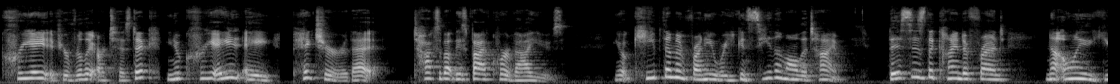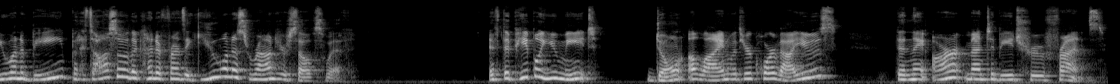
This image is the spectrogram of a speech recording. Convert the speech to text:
create, if you're really artistic, you know, create a picture that talks about these five core values. You know, keep them in front of you where you can see them all the time. This is the kind of friend not only you want to be, but it's also the kind of friends that you want to surround yourselves with. If the people you meet don't align with your core values, then they aren't meant to be true friends.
